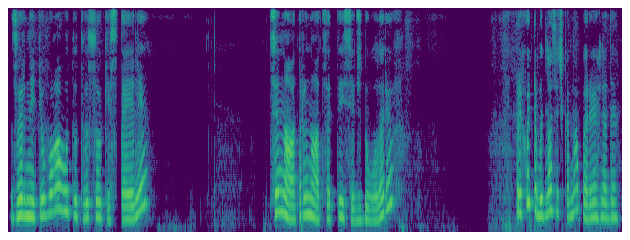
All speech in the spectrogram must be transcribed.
Зверніть увагу, тут високі стелі. Ціна 13 тисяч доларів. Приходьте, будь ласка, на перегляди.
